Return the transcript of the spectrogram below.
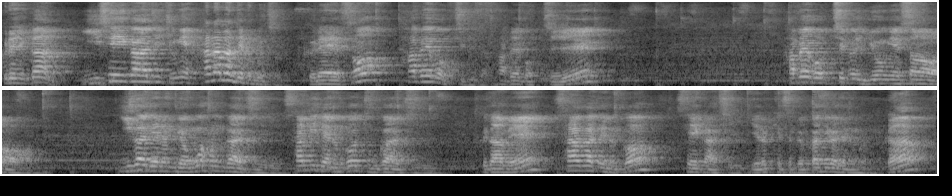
그러니까 이 세 가지 중에 하나만 되는 거지. 그래서 합의 법칙이죠. 합의 법칙. 합의 법칙을 이용해서 2가 되는 경우 한 가지, 3이 되는 거 두 가지, 그 다음에 4가 되는 거 세 가지. 이렇게 해서 몇 가지가 되는 겁니까?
